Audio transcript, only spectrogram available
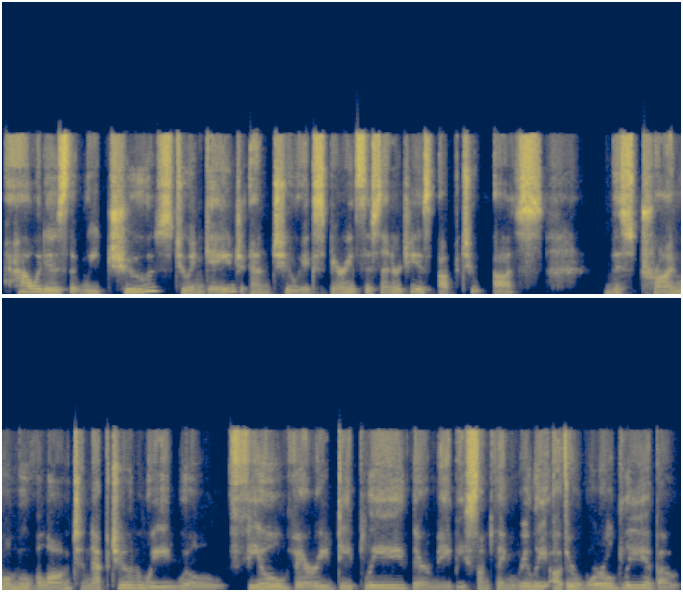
how it is that we choose to engage and to experience this energy is up to us. This trine will move along to neptune. We will feel very deeply. There may be something really otherworldly about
